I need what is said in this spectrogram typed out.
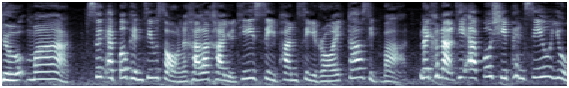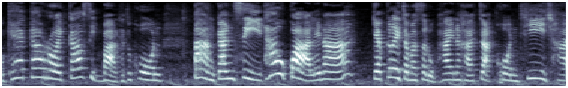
เยอะมาก ซึ่ง Apple Pencil 2 นะคะ ราคาอยู่ที่ 4,490 บาท ในขณะที่ Apple Sheet Pencil อยู่แค่ 990 บาทค่ะทุกคน ต่างกัน 4 เท่ากว่าเลยนะ แก๊บก็เลยจะมาสรุปให้นะคะ จากคนที่ใช้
